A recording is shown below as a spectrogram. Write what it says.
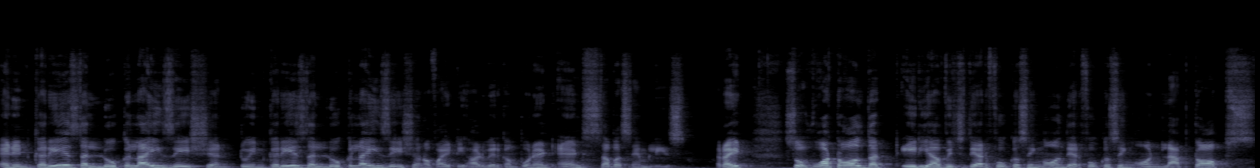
and encourage the localization to encourage the localization of IT hardware component and sub assemblies right so what all that area which they are focusing on they are focusing on laptops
